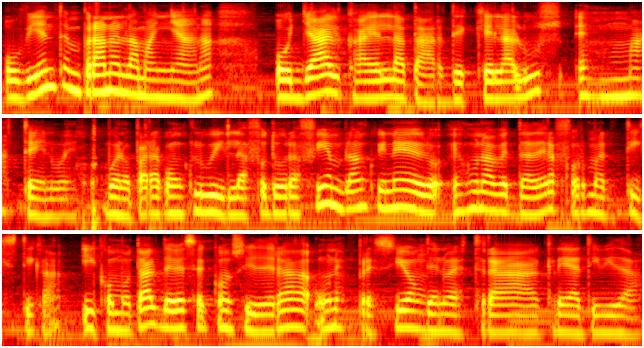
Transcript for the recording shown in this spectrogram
o bien temprano en la mañana o ya al caer la tarde, que la luz es más tenue. Bueno, para concluir, la fotografía en blanco y negro es una verdadera forma artística y como tal debe ser considerada una expresión de nuestra creatividad.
